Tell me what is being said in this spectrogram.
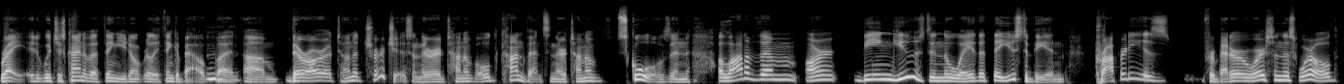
Right, which is kind of a thing you don't really think about. Mm-hmm. But um, there are a ton of churches and there are a ton of old convents and there are a ton of schools, and a lot of them aren't being used in the way that they used to be. And property is, for better or worse in this world,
